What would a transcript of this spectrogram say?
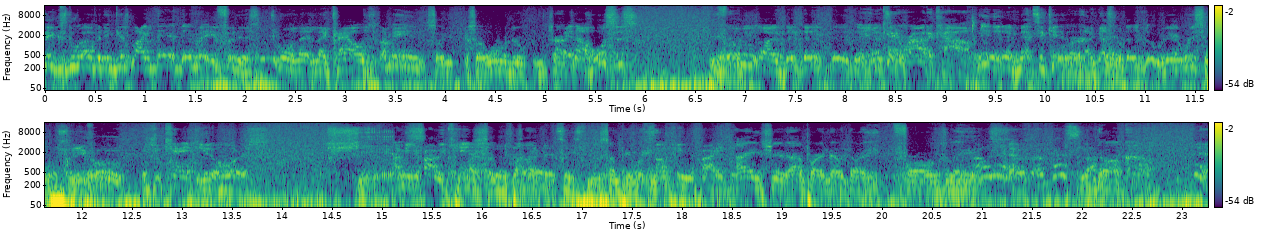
pigs do other than get like they're they're made for this? You gonna let like cows? I mean. So, so what would you, trying They're to? not horses. You feel me? Like they, they, they, they can't ride a cow, Yeah, they're Mexican. Like that's what they do. They're resources. But you can't eat a horse. I mean, you probably can. So it's like that tastes good. Some people. Some people probably do. I ain't shit. I probably never thought I eat frogs, Oh legs, yeah, that's not. duck. Yeah,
